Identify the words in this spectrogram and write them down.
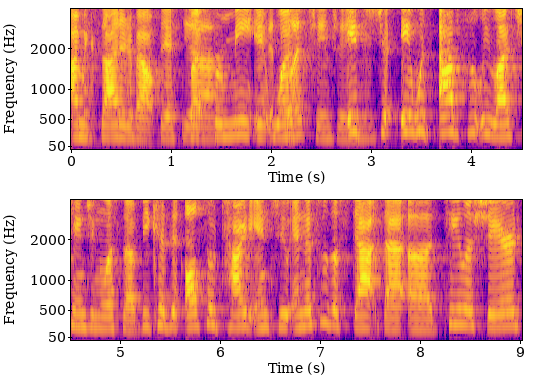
I'm excited about this. But for me, it It's was life-changing. It's ju- it was absolutely life changing, Lissa, because it also tied into, and this was a stat that uh, Taylor shared.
